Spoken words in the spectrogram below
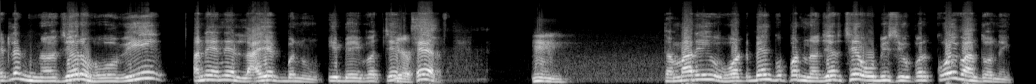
એટલે નજર હોવી અને એને લાયક બનવું એ બે વચ્ચે ફેર. હમ. તમારી વોટ બેંક ઉપર નજર છે ઓબીસી ઉપર કોઈ વાંધો નહીં.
